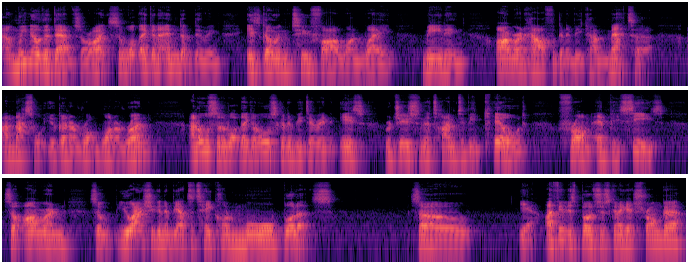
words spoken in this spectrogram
and we know the devs, all right? So what they're going to end up doing is going too far one way, meaning armor and health are going to become meta, and that's what you're going to want to run. And also, what they're also going to be doing is reducing the time to be killed from NPCs. So armor and so you're actually going to be able to take on more bullets. So yeah, I think this build's just going to get stronger.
